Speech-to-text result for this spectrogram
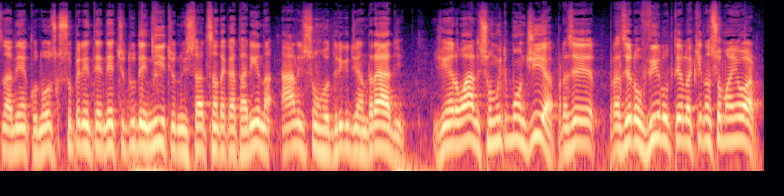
Na linha conosco, superintendente do DENIT no estado de Santa Catarina, Alisson Rodrigues de Andrade. Engenheiro Alisson, muito bom dia. Prazer, prazer ouvi-lo, tê-lo aqui na Sua Maior.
